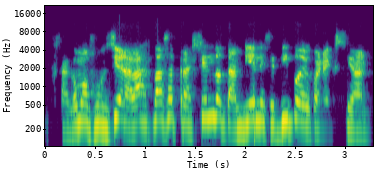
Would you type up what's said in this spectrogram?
o sea, cómo funciona, vas, vas atrayendo también ese tipo de conexión.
